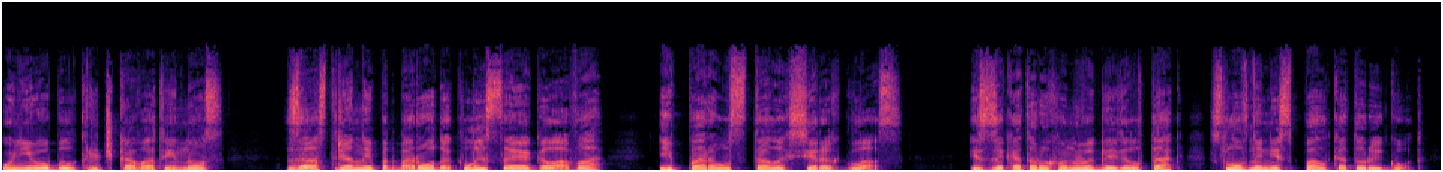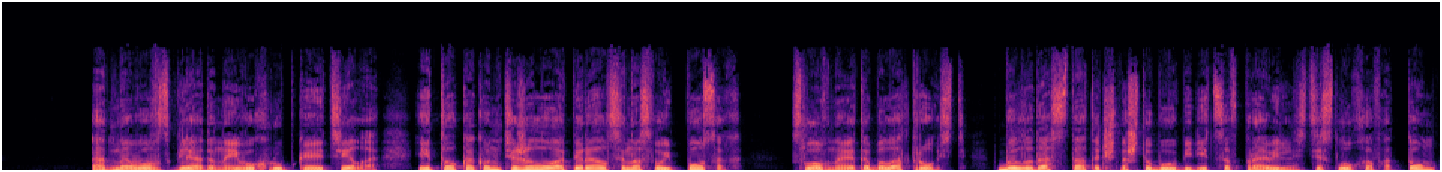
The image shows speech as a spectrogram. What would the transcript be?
У него был крючковатый нос, заостренный подбородок, лысая голова и пара усталых серых глаз, из-за которых он выглядел так, словно не спал который год. Одного взгляда на его хрупкое тело и то, как он тяжело опирался на свой посох, словно это была трость, было достаточно, чтобы убедиться в правильности слухов о том,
